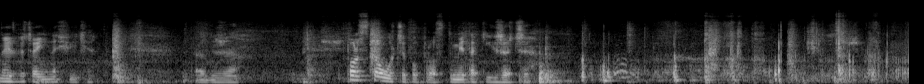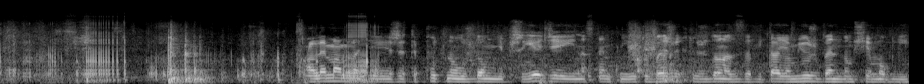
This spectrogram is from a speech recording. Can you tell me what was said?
Najzwyczajniej na świecie. Także Polska uczy po prostu mnie takich rzeczy. Ale mam nadzieję, że te płótno już do mnie przyjedzie i następni youtuberzy, którzy do nas zawitają, już będą się mogli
